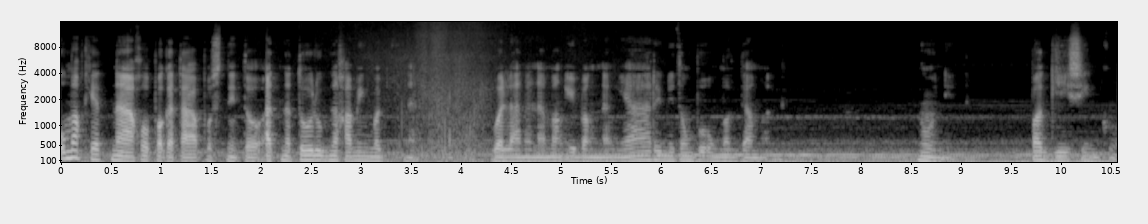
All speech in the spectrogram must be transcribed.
Umakyat na ako pagkatapos nito at natulog na kaming mag-ina. Wala na namang ibang nangyari nitong buong magdamag. Ngunit, pagising ko,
